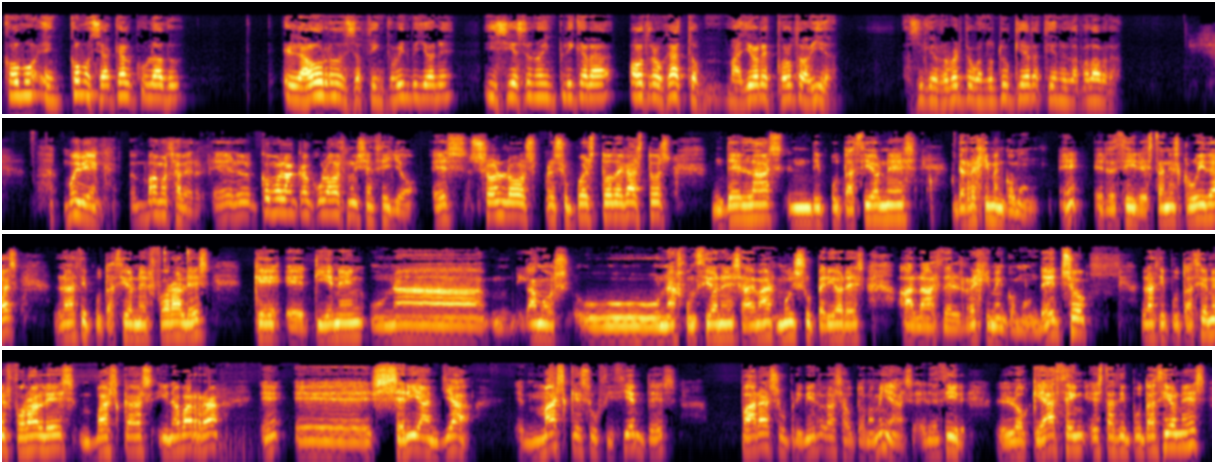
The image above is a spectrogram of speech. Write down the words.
cómo, en cómo se ha calculado el ahorro de esos 5.000 millones y si eso no implicará otros gastos mayores por otra vía. Así que Roberto, cuando tú quieras, tienes la palabra. Muy bien, vamos a ver. ¿Cómo lo han calculado? Es muy sencillo. Es, son los presupuestos de gastos de las diputaciones de régimen común. ¿eh? Es decir, están excluidas las diputaciones forales que eh, tienen una, digamos, unas funciones además muy superiores a las del régimen común. De hecho, las diputaciones forales vascas y Navarra eh, serían ya más que suficientes para suprimir las autonomías. Es decir, lo que hacen estas diputaciones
